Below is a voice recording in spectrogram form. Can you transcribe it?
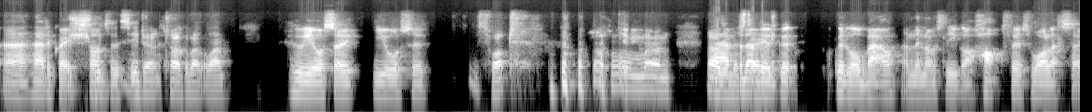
uh, had a great start to the we season. don't talk about the lamb. Who he also you also Swapped. oh man, that um, but that'd be a good good little battle. And then obviously you got Hawk versus Wallace, so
